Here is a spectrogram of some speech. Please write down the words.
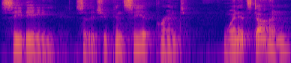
CD so that you can see it print. When it's done,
